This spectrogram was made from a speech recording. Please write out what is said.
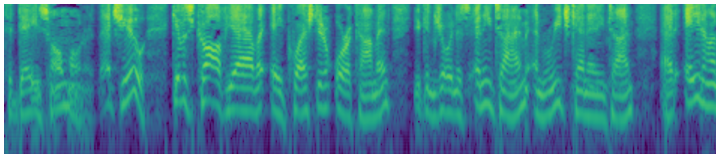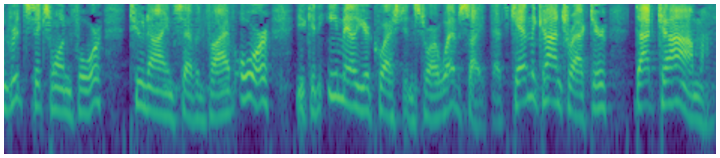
today's homeowner. That's you. Give us a call if you have a question or a comment. You can join us anytime and reach Ken anytime at 800-614-2975 or you can email your questions to our website. That's kenthecontractor.com.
